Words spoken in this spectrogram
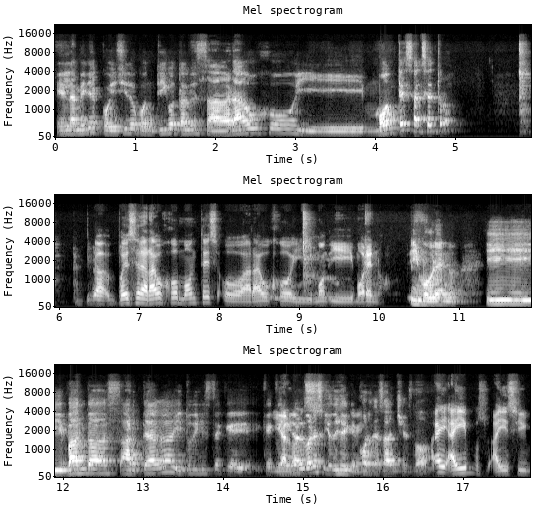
En la media coincido contigo, tal vez Araujo y Montes al centro. Ah, puede ser Araujo, Montes o Araujo y, y Moreno. Y Moreno y bandas Arteaga, y tú dijiste que, que Álvarez. y yo dije que Jorge Sánchez, ¿no? Ahí, ahí, pues, ahí sí,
